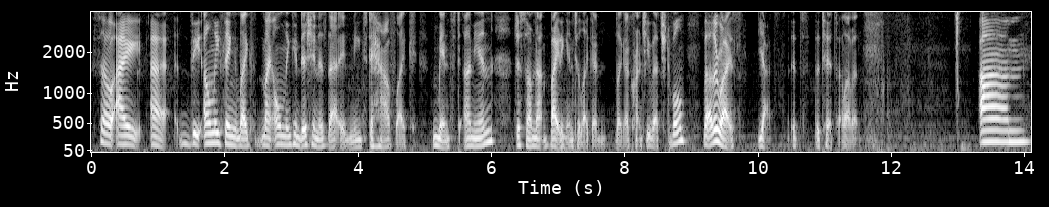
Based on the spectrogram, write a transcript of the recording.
so I, uh, the only thing, like my only condition is that it needs to have like minced onion, just so I'm not biting into like a like a crunchy vegetable. But otherwise, yeah, it's, it's the tits. I love it. Um.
